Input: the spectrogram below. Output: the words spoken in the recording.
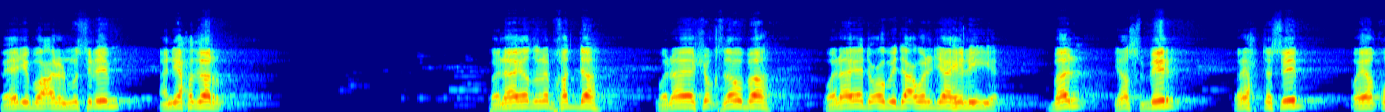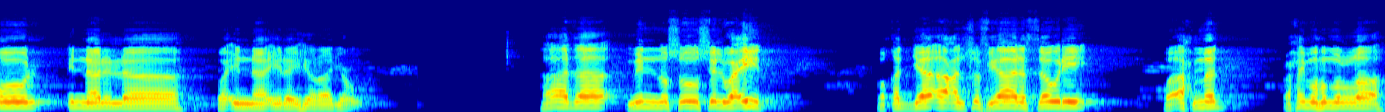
فيجب على المسلم أن يحذر فلا يضرب خده ولا يشق ثوبه ولا يدعو بدعوى الجاهلية بل يصبر ويحتسب ويقول إنا لله وإنا إليه راجعون. هذا من نصوص الوعيد. وقد جاء عن سفيان الثوري وأحمد رحمهم الله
